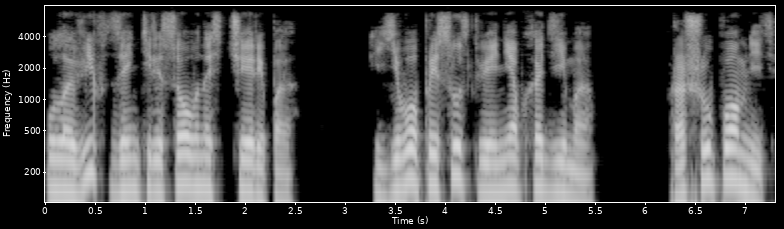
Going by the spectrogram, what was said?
уловив заинтересованность черепа. «Его присутствие необходимо. Прошу помнить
